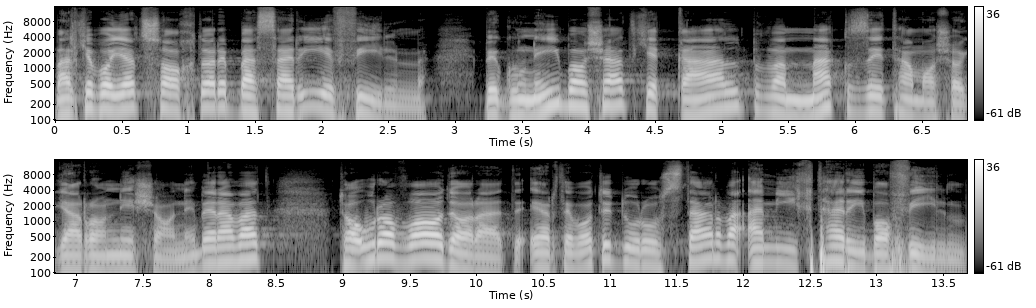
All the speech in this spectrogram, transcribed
بلکه باید ساختار بسری فیلم به گونه ای باشد که قلب و مغز تماشاگر را نشانه برود تا او را وادارد ارتباط درستتر و عمیقتری با فیلم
